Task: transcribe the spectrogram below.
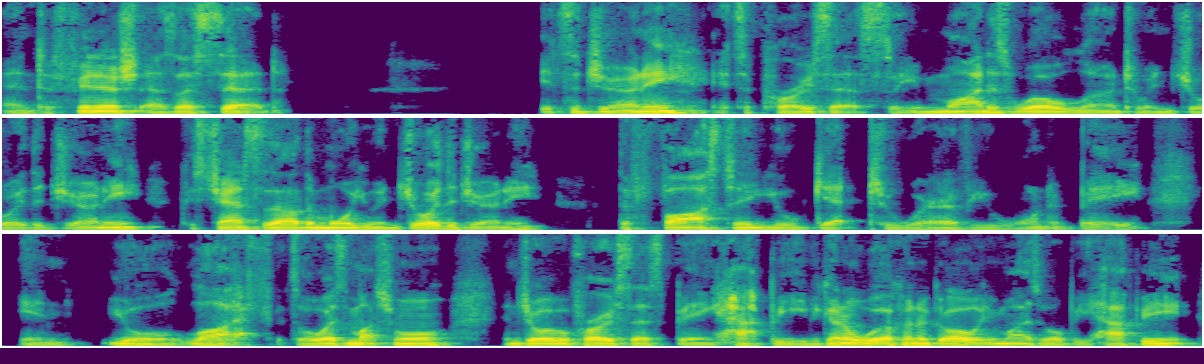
And to finish, as I said, it's a journey, it's a process. So you might as well learn to enjoy the journey because chances are the more you enjoy the journey, the faster you'll get to wherever you want to be in your life. It's always a much more enjoyable process being happy. If you're going to work on a goal, you might as well be happy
